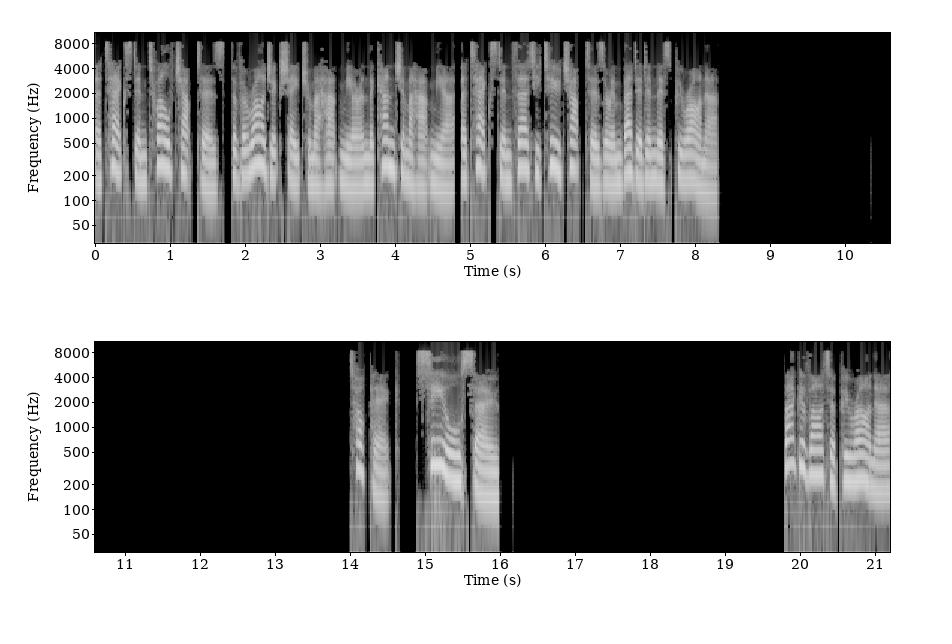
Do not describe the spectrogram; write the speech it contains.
a text in 12 chapters, the Virajakshetra Mahatmya and the Kanchi Mahatmya, a text in 32 chapters are embedded in this Purana. See also Bhagavata Purana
